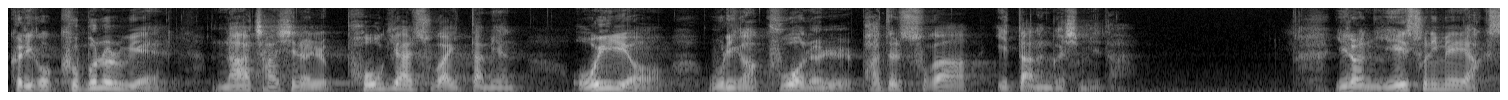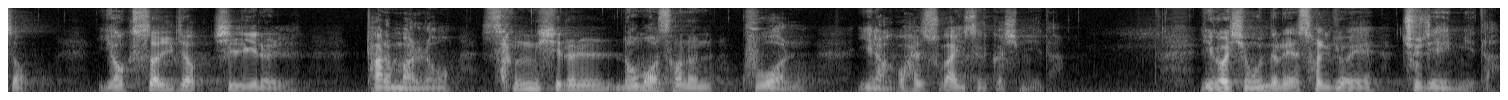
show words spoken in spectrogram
그리고 그분을 위해 나 자신을 포기할 수가 있다면 오히려 우리가 구원을 받을 수가 있다는 것입니다. 이런 예수님의 약속, 역설적 진리를 다른 말로 상실을 넘어서는 구원이라고 할 수가 있을 것입니다. 이것이 오늘의 설교의 주제입니다.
